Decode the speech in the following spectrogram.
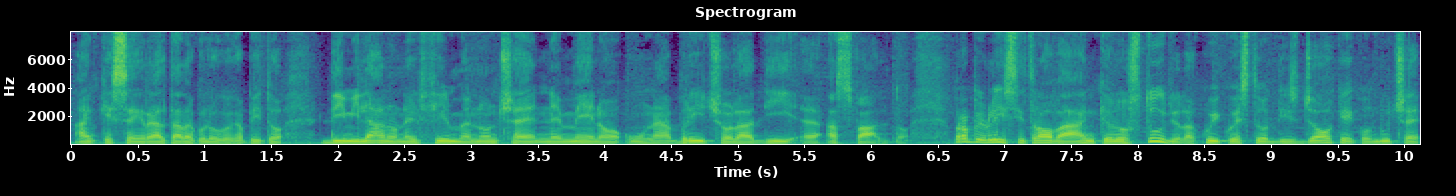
anche se in realtà da quello che ho capito di Milano nel film non c'è nemmeno una briciola di eh, asfalto. Proprio lì si trova anche lo studio da cui questo disc jockey conduce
